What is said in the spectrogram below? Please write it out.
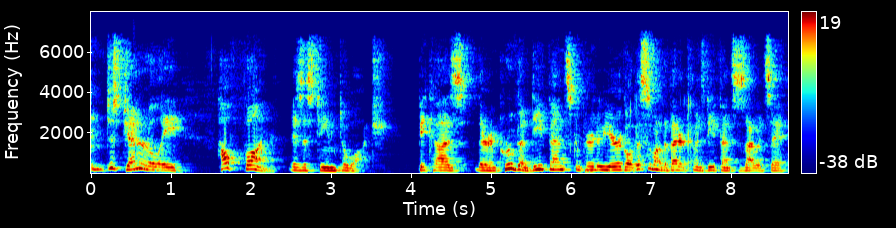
just generally, how fun is this team to watch? Because they're improved on defense compared to a year ago. This is one of the better Twins defenses, I would say,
